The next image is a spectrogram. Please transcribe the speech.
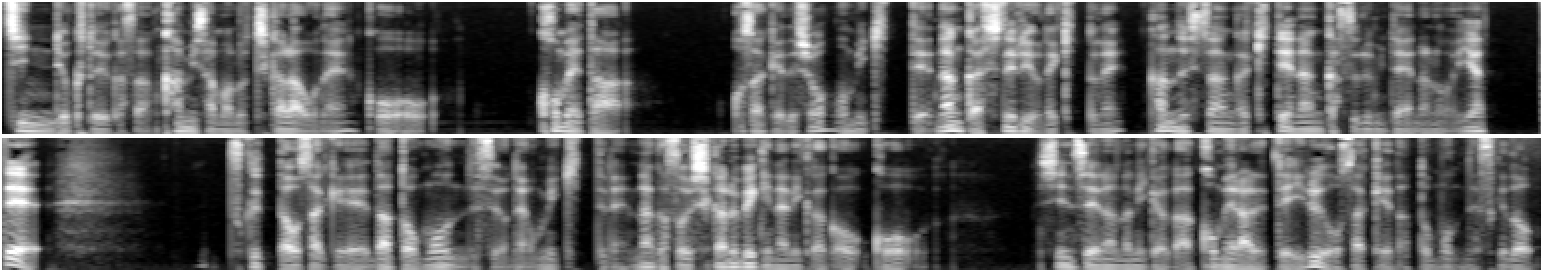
人力というかさ、神様の力をね、こう、込めたお酒でしょ？おみきって。なんかしてるよね、きっとね。神主さんが来てなんかするみたいなのをやって、作ったお酒だと思うんですよね、おみきってね。なんかそういう叱るべき何かが、こう、神聖な何かが込められているお酒だと思うんですけど、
